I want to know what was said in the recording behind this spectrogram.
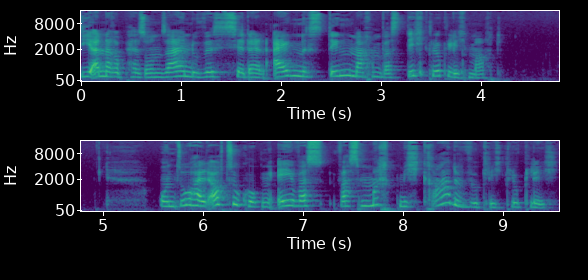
die andere Person sein, du willst ja dein eigenes Ding machen, was dich glücklich macht. Und so halt auch zu gucken, ey, was, was macht mich gerade wirklich glücklich?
